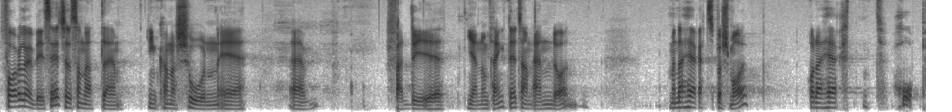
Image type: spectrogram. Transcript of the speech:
Foreløpig er det ikke sånn at eh, inkarnasjonen er eh, ferdig gjennomtenkt. Det er ikke han ennå. Men de har rett spørsmål, og de har rett håp.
